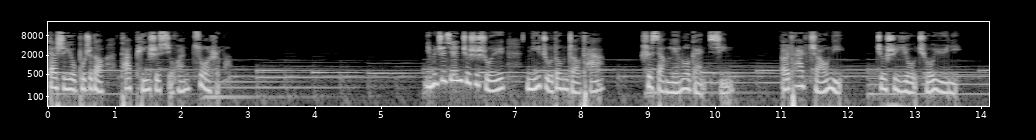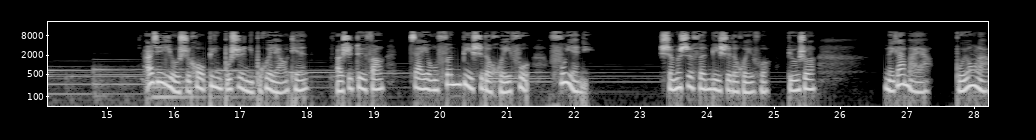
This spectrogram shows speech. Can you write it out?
但是又不知道他平时喜欢做什么，你们之间就是属于你主动找他，是想联络感情，而他找你，就是有求于你。而且有时候并不是你不会聊天，而是对方在用封闭式的回复敷衍你。什么是封闭式的回复？比如说，没干嘛呀，不用了，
